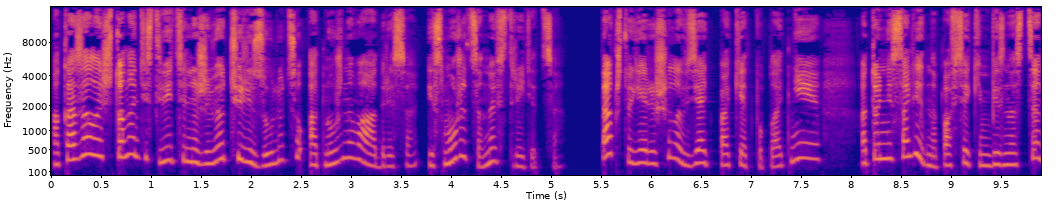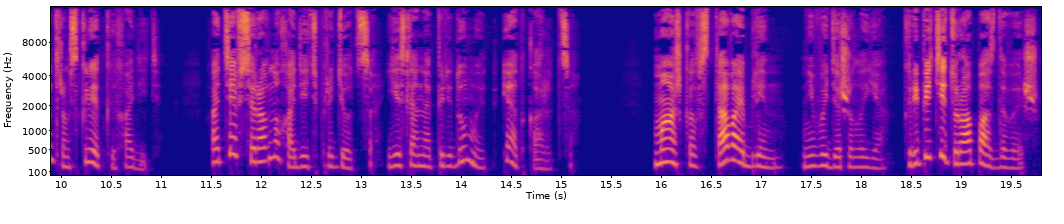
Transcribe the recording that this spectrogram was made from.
Оказалось, что она действительно живет через улицу от нужного адреса и сможет со мной встретиться. Так что я решила взять пакет поплотнее, а то не солидно по всяким бизнес-центрам с клеткой ходить. Хотя все равно ходить придется, если она передумает и откажется. «Машка, вставай, блин!» — не выдержала я. «К репетитору опаздываешь».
